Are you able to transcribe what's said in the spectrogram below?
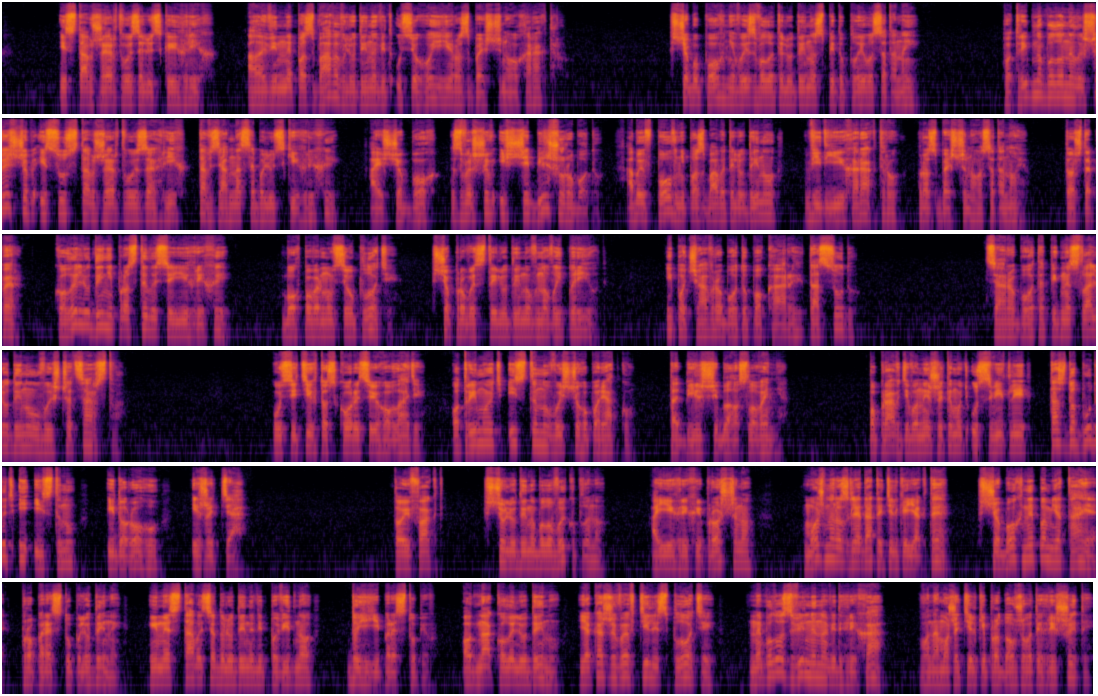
і став жертвою за людський гріх, але Він не позбавив людину від усього її розбещеного характеру. Щоб уповні визволити людину з під впливу сатани, потрібно було не лише, щоб Ісус став жертвою за гріх та взяв на себе людські гріхи, а й щоб Бог звершив іще більшу роботу, аби вповні позбавити людину від її характеру, розбещеного сатаною. Тож тепер, коли людині простилися її гріхи, Бог повернувся у плоті, щоб провести людину в новий період, і почав роботу покари та суду. Ця робота піднесла людину у вище царство. Усі ті, хто скориться його владі, отримують істину вищого порядку та більші благословення. По правді вони житимуть у світлі та здобудуть і істину, і дорогу, і життя. Той факт, що людину було викуплено, а її гріхи прощено, можна розглядати тільки як те, що Бог не пам'ятає про переступи людини і не ставиться до людини відповідно до її переступів. Однак, коли людину, яка живе в тілі з плоті, не було звільнено від гріха, вона може тільки продовжувати грішити,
